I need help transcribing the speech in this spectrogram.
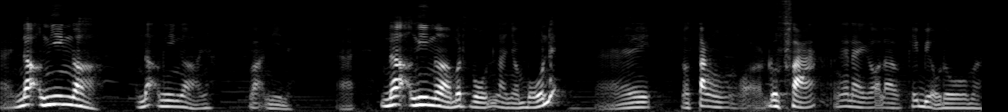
Đấy, nợ nghi ngờ nợ nghi ngờ nhá. Các bạn nhìn này. Đấy, nợ nghi ngờ mất vốn là nhóm 4 đấy. đấy nó tăng gọi là đột phá. Cái này gọi là cái biểu đồ mà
